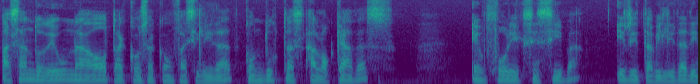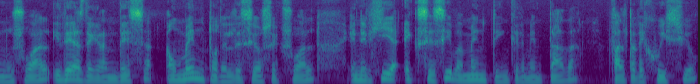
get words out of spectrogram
pasando de una a otra cosa con facilidad, conductas alocadas, euforia excesiva, irritabilidad inusual, ideas de grandeza, aumento del deseo sexual, energía excesivamente incrementada, falta de juicio,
